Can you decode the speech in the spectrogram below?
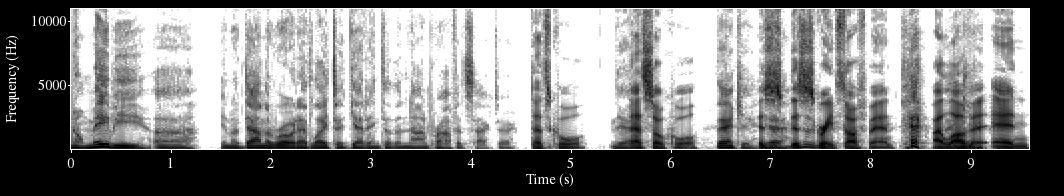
know, maybe uh, you know, down the road I'd like to get into the nonprofit sector. That's cool. Yeah. That's so cool. Thank you. This yeah. is this is great stuff, man. I love it. And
